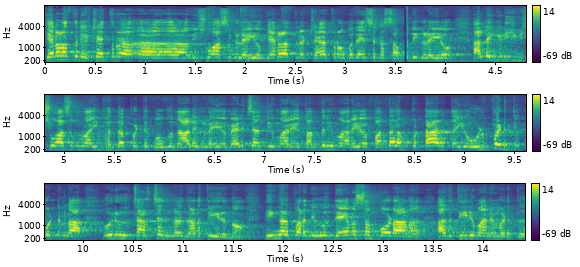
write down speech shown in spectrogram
കേരളത്തിലെ ക്ഷേത്ര വിശ്വാസികളെയോ കേരളത്തിലെ ക്ഷേത്ര ക്ഷേത്ര ഉപദേശക സമിതികളെയോ അല്ലെങ്കിൽ ഈ വിശ്വാസങ്ങളുമായി ബന്ധപ്പെട്ട് പോകുന്ന ആളുകളെയോ മേൽശാന്തിമാരെയോ തന്ത്രിമാരെയോ പന്തളം കൊട്ടാരത്തെയോ ഉൾപ്പെടുത്തിക്കൊണ്ടുള്ള ഒരു ചർച്ച നിങ്ങൾ നടത്തിയിരുന്നോ? നിങ്ങൾ പറഞ്ഞു ദേവസ്വം ബോർഡാണ് അത് തീരുമാനമെടുത്ത്.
